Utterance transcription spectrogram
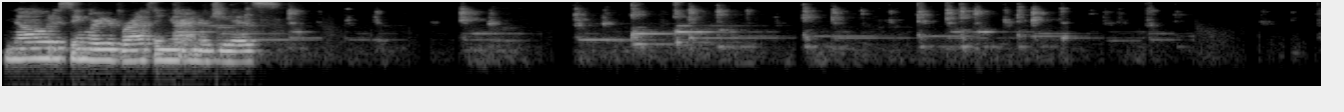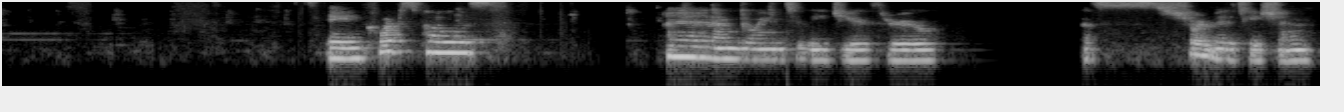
Noticing where your breath and your energy is. A corpse pose. And I'm going to lead you through a short meditation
